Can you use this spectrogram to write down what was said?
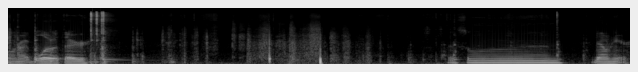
One right below it there. This one down here.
